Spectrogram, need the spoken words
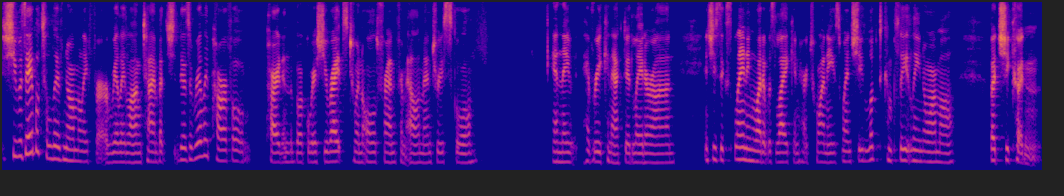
she was able to live normally for a really long time, but she, there's a really powerful part in the book where she writes to an old friend from elementary school and they have reconnected later on. And she's explaining what it was like in her 20s when she looked completely normal, but she couldn't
